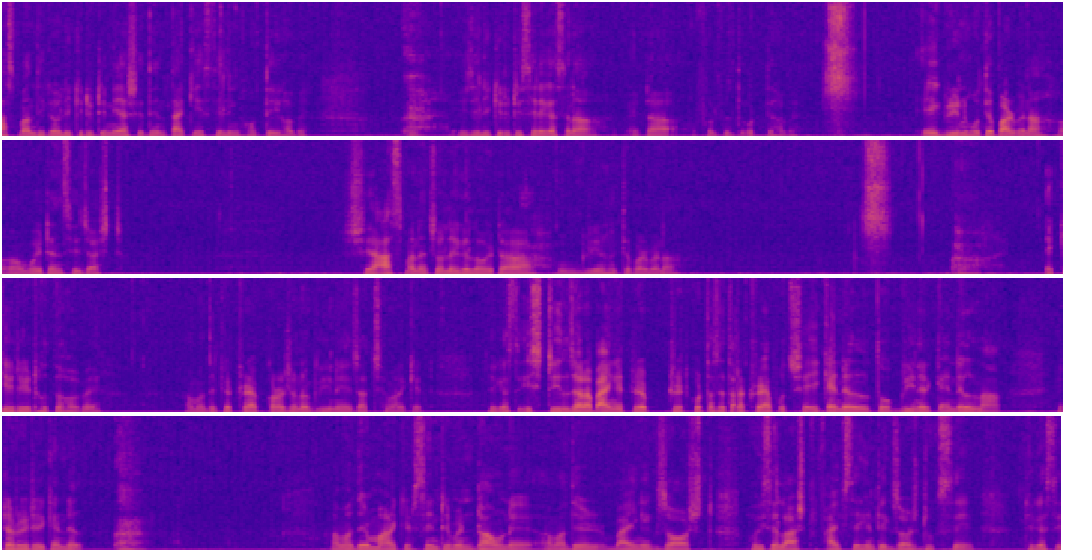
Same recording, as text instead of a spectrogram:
আসমান থেকে লিকুইডিটি নিয়ে আসে দেন তাকে সেলিং হতেই হবে। এই যে লিকুইডিটি সেরে গেছে না, এটা ফুলফিল করতে হবে। এই গ্রিন হতে পারবে না ওয়েট অ্যান্ড সি জাস্ট সে আসমানে চলে গেল এটা গ্রিন হতে পারবে না। একই রেড হতে হবে। আমাদেরকে ট্র্যাপ করার জন্য গ্রিনে যাচ্ছে মার্কেট ঠিক আছে স্টিল যারা ব্যাঙ্কে ট্র্যাপ ট্রেড করতেছে তারা ট্র্যাপ হচ্ছে। এই ক্যান্ডেল তো গ্রিনের ক্যান্ডেল না, এটা রেডের ক্যান্ডেল আমাদের মার্কেট সেন্টিমেন্ট ডাউনে আমাদের বাইং এক্সস্ট হয়েছে লাস্ট ফাইভ সেকেন্ড এক্সস্ট ঢুকছে। ঠিক আছে,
